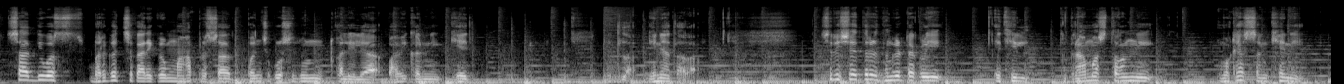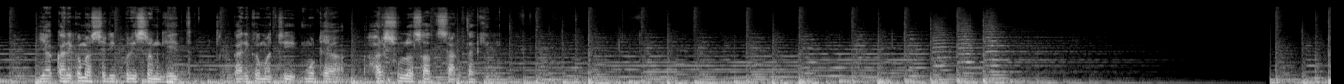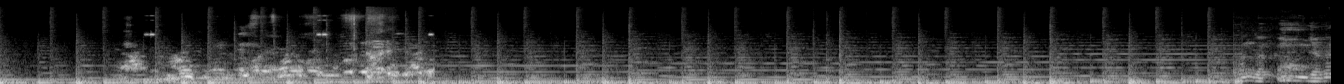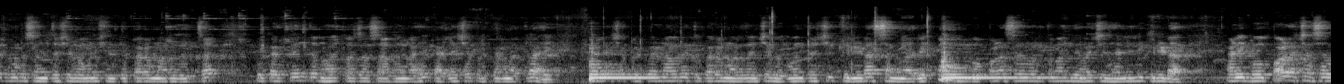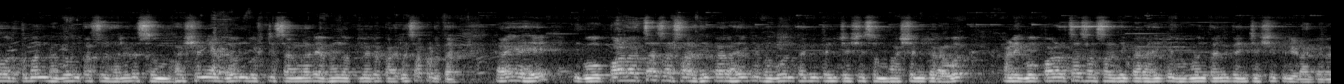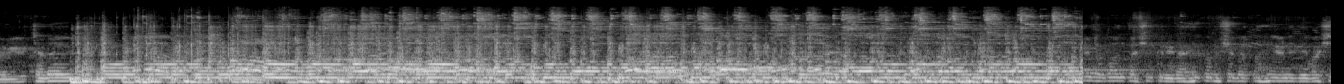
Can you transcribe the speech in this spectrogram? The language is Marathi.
सात दिवस भरगच्च कार्यक्रम महाप्रसाद पंचक्रोशीतून आलेल्या भाविकांनी घेत घेतला घेण्यात आला. श्री क्षेत्र धनगरटाकळी येथील ग्रामस्थांनी मोठ्या संख्येने या कार्यक्रमासाठी परिश्रम घेत कार्यक्रमाची मोठ्या हर्षोल्लासात सांगता केली. जगद्गुरु संत शिरोमणी श्री तुकाराम महाराजांचा एक अत्यंत महत्त्वाचा असा अभंग आहे काल्याच्या प्रकरणातला आहे. काल्याच्या प्रकरणावर तुकाराम महाराजांची भगवंताची क्रीडा सांगणारे गोपाळासह वर्तमान देवाची झालेली क्रीडा. आणि गोपाळाच्या असं वर्तमान भगवंताचं झालेलं संभाषण या दोन गोष्टी सांगणारे अभंग आपल्याला पाहायला सापडतात. काय आहे? गोपाळाचाच असा अधिकार आहे की भगवंतांनी त्यांच्याशी संभाषण करावं आणि गोपाळाचाच असा अधिकार आहे की भगवंतांनी त्यांच्याशी क्रीडा करावी. विठ्ठल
